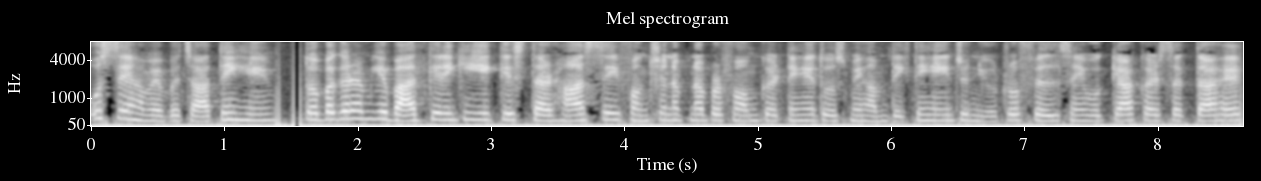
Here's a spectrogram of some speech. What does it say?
उससे हमें बचाते हैं। तो अब अगर हम ये बात करें कि ये किस तरह से फ़ंक्शन अपना परफॉर्म करते हैं तो उसमें हम देखते हैं जो न्यूट्रोफिल्स हैं, वो क्या कर सकता है?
